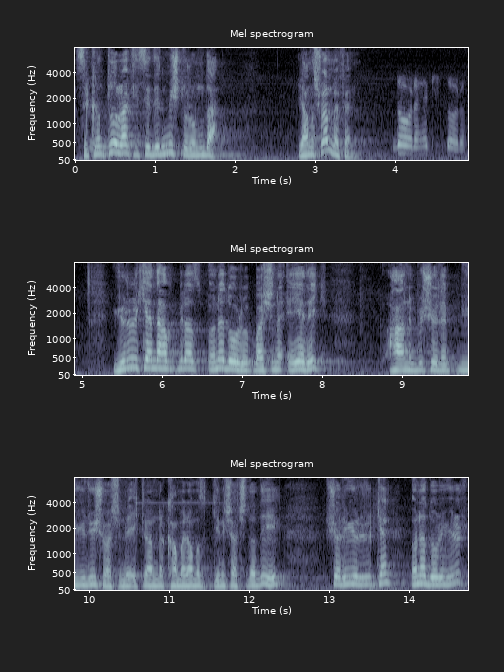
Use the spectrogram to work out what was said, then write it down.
Sıkıntı olarak hissedilmiş durumda. Yanlış var mı efendim? Doğru. Hepsi doğru. Yürürken de hafif biraz öne doğru başını eğerek hani bir şöyle bir yürüyüş var şimdi ekranda kameramız geniş açıda değil. Şöyle yürürken öne doğru yürür.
